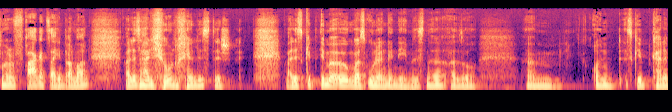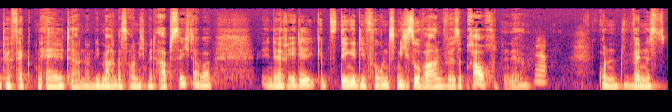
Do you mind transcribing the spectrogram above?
mal ein Fragezeichen dran machen, weil es halte ich für unrealistisch. Weil es gibt immer irgendwas Unangenehmes, ne? Also, ähm, und es gibt keine perfekten Eltern und die machen das auch nicht mit Absicht, aber in der Regel gibt es Dinge, die für uns nicht so waren, wie wir sie brauchten. Ja? ja. Und wenn es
